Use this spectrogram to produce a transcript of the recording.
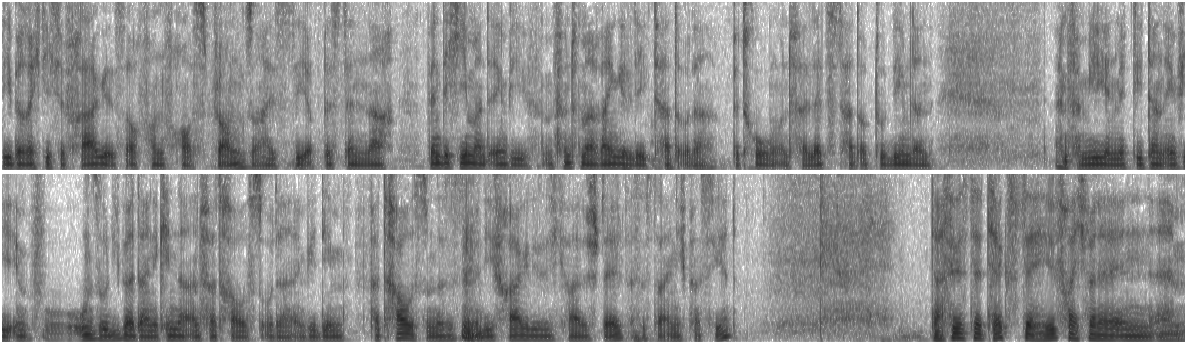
Die berechtigte Frage ist auch von Frau Strong, so heißt sie, ob es denn nach, wenn dich jemand irgendwie fünfmal reingelegt hat oder betrogen und verletzt hat, ob du dem dann einem Familienmitglied dann irgendwie umso lieber deine Kinder anvertraust oder irgendwie dem vertraust. Und das ist mhm. immer die Frage, die sich gerade stellt, was ist da eigentlich passiert? Dafür ist der Text sehr hilfreich, weil er in, ähm,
